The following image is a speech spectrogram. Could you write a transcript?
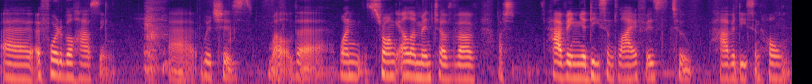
uh, affordable housing, uh, which is well the one strong element of, of, of having a decent life is to have a decent home.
